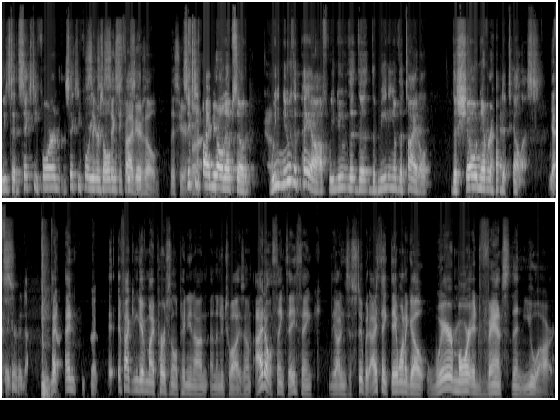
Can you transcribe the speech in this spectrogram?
we said, 64, 64 years old, sixty-five years old this year. 65 year old episode. We knew the payoff. We knew the, the, the meaning of the title. The show never had to tell us. We Yes. figured it out. And, and if I can give my personal opinion on, on the new Twilight Zone, I don't think they think the audience is stupid. I think they want to go, we're more advanced than you are.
